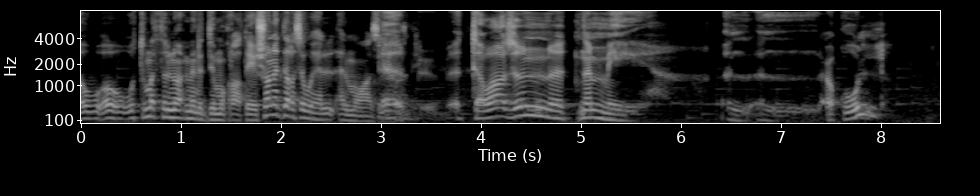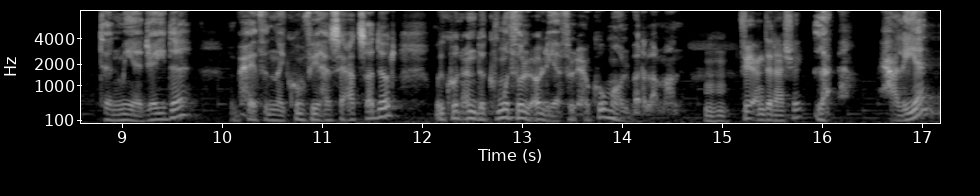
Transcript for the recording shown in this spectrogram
وتمثل نوع من الديمقراطية، شلون أقدر أسوي هال- هالموازنة؟ هذه؟ التوازن تنمي ال- العقول تنمية جيدة بحيث إنه يكون فيها سعة صدر ويكون عندك مثل عليا في الحكومة والبرلمان. في عندنا شيء؟ لا. حاليا؟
